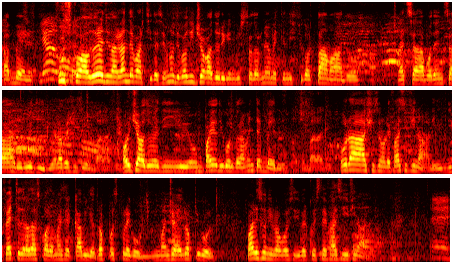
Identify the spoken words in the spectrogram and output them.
Va bene. Fusco, autore di una grande partita, sei uno dei pochi giocatori che in questo torneo mette in difficoltà Amato grazie alla potenza dei due tiri e alla precisione. Oggi è autore di un paio di gol veramente belli. Ora ci sono le fasi finali. Il difetto della tua squadra ormai si è capito, troppo spreconi, di mangiare troppi gol. Quali sono i propositi per queste fasi finali? Eh,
